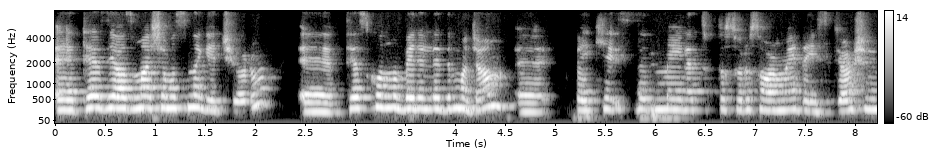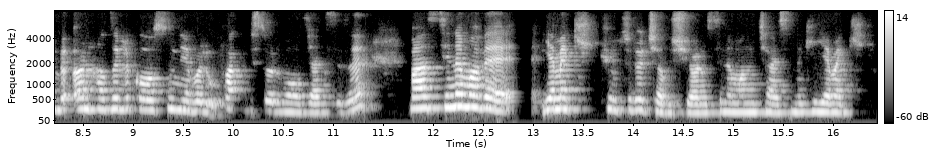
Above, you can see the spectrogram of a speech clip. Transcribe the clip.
E, tez yazma aşamasına geçiyorum. E, tez konumu belirledim hocam. E, belki size bir mail atıp da soru sormayı da istiyorum. Şimdi bir ön hazırlık olsun diye böyle ufak bir sorum olacak size. Ben sinema ve yemek kültürü çalışıyorum. Sinemanın içerisindeki yemek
